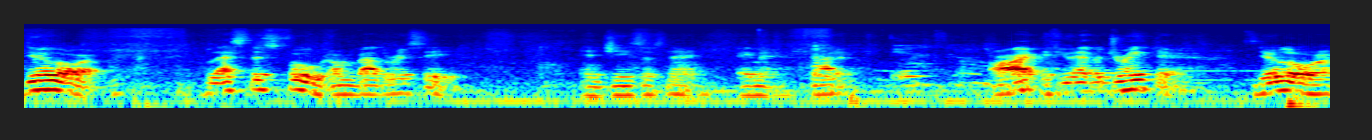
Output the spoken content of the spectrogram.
Dear Lord, bless this food I'm about to receive. In Jesus' name, Amen. Got it. All right, if you have a drink there, dear Lord,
